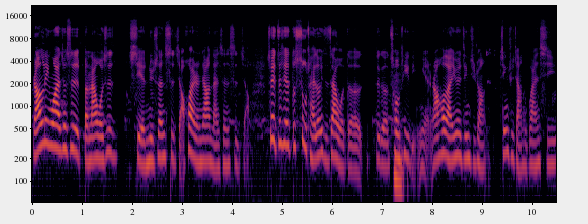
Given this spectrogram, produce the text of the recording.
然后另外就是本来我是写女生视角，后来人家要男生视角，所以这些都素材都一直在我的这个抽嗯屉里面。然后后来因为金曲奖金曲奖的关系，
